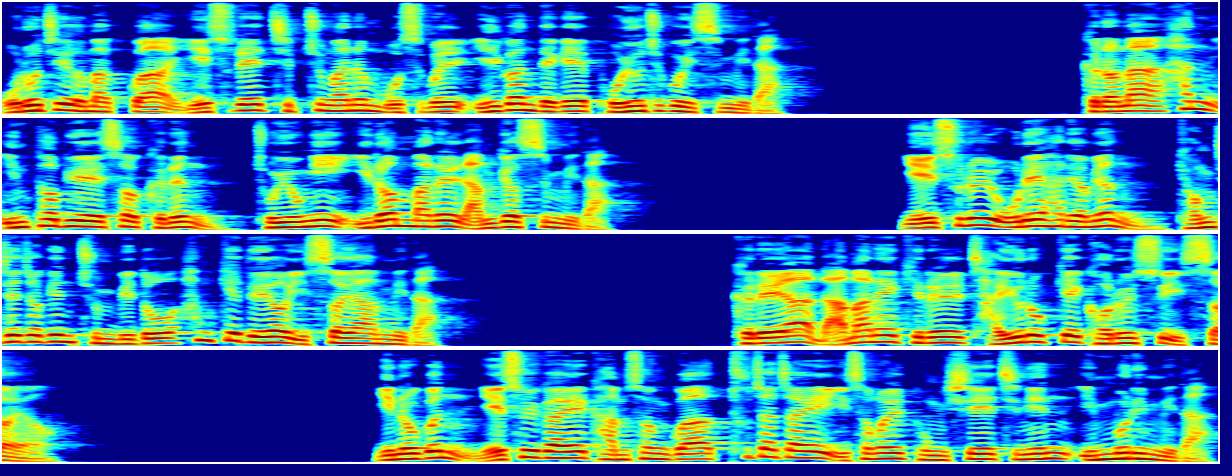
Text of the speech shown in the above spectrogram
오로지 음악과 예술에 집중하는 모습을 일관되게 보여주고 있습니다. 그러나 한 인터뷰에서 그는 조용히 이런 말을 남겼습니다. 예술을 오래 하려면 경제적인 준비도 함께 되어 있어야 합니다. 그래야 나만의 길을 자유롭게 걸을 수 있어요. 이녹은 예술가의 감성과 투자자의 이성을 동시에 지닌 인물입니다.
